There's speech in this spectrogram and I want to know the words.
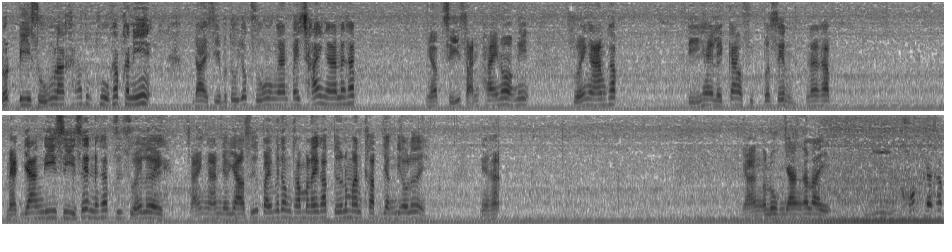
รถปีสูงราคาถูกๆครับคันนี้ได้ 4 ประตูยกสูงโรงงานไปใช้งานนะครับนี่ยครับสีสันภายนอกนี่สวยงามครับตีให้เลย 90%นะครับ แม็กยางดี4เส้นนะครับสวยๆเลยใช้งานยาวๆซื้อไปไม่ต้องทำอะไรครับเติมน้ำมันขับอย่างเดียวเลยเนี่ยฮะยางอารมณ์ยางอะไรมีครบนะครับ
